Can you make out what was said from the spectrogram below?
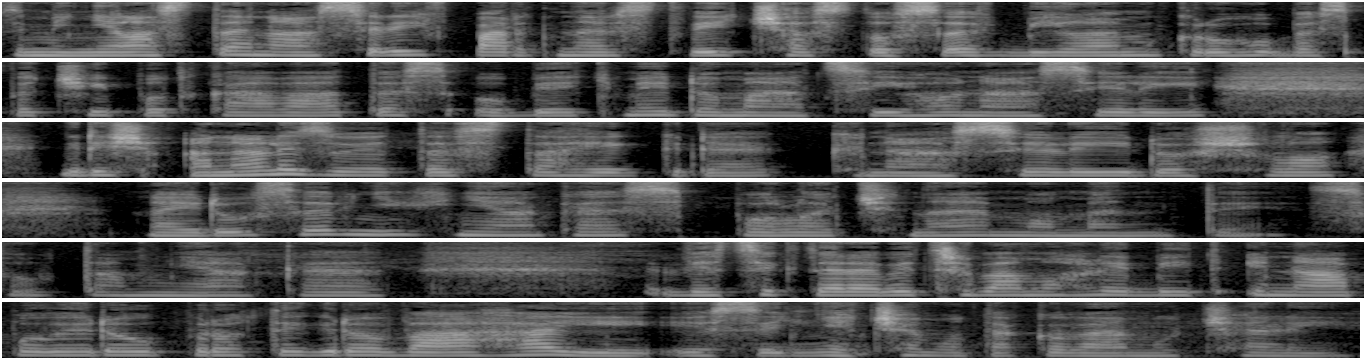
Zmínila jste násilí v partnerství, často se v Bílém kruhu bezpečí potkáváte s oběťmi domácího násilí. Když analyzujete vztahy, kde k násilí došlo, najdou se v nich nějaké společné momenty? Jsou tam nějaké věci, které by třeba mohly být i nápovědou pro ty, kdo váhají, jestli něčemu takovému čelí?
